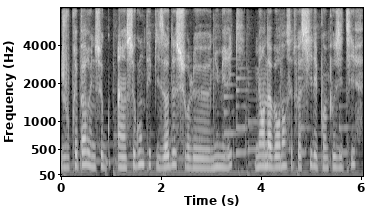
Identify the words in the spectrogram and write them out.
Je vous prépare un second épisode sur le numérique, mais en abordant cette fois-ci les points positifs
